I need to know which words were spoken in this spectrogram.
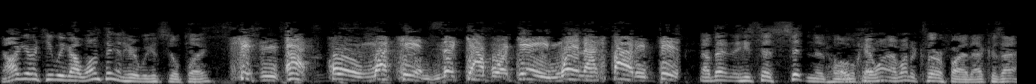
Now I guarantee we got one thing in here we can still play. Sitting at home watching the Cowboy game when I spotted this. Now that he says sitting at home. Okay, I, want, I want to clarify that because I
